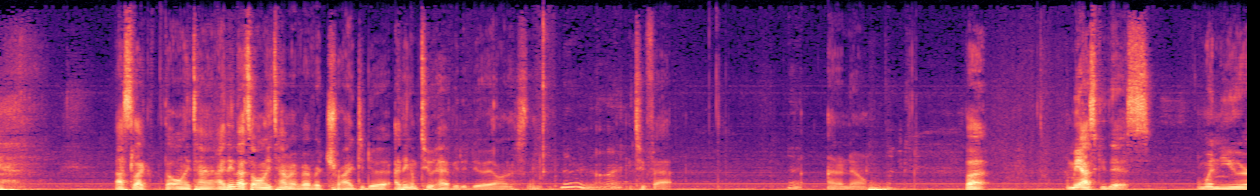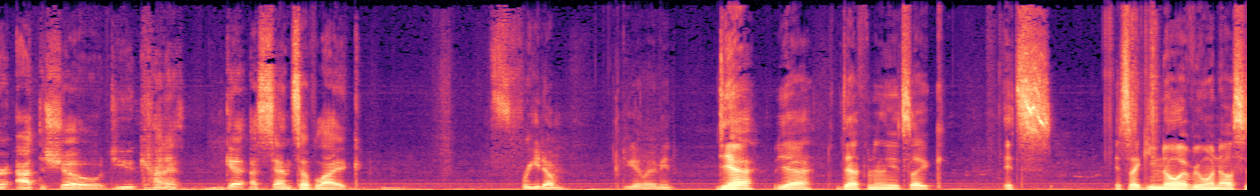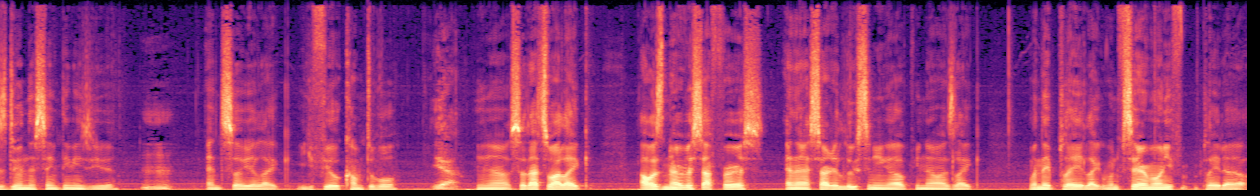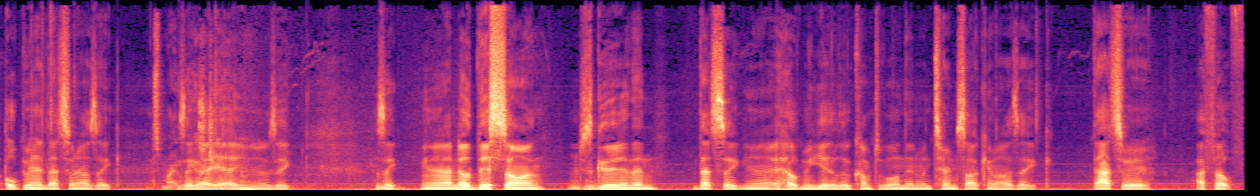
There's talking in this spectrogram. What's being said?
That's like the only time. I think that's the only time I've ever tried to do it. I think I'm too heavy to do it. Honestly, No, you're not. I'm too fat. Yeah. I don't know. But let me ask you this: When you're at the show, do you kind of get a sense of like freedom? Do you get what I mean? yeah yeah definitely it's like it's it's like you know everyone else is doing the same thing as you Mm-hmm. and so you're like you feel comfortable Yeah. you know so that's why like i was nervous at first and then i started loosening up you know i was like when they played like when ceremony f- played uh open that's when i was like It's my. i was like oh yeah you know i was like i was like you know i know this song which is Mhm. good and then that's like you know it helped me get a little comfortable and then when turnstile came i was like that's where i felt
